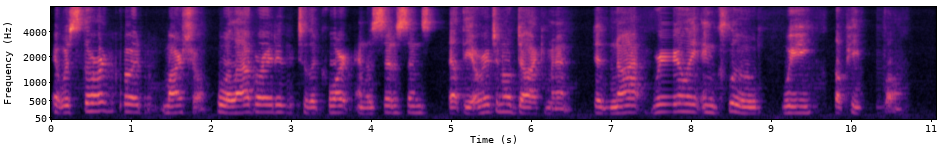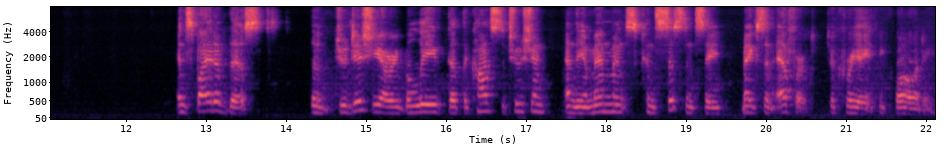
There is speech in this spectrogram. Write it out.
It was Thurgood Marshall who elaborated to the court and the citizens that the original document did not really include we the people. In spite of this, the judiciary believed that the Constitution and the amendment's consistency makes an effort to create equality.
